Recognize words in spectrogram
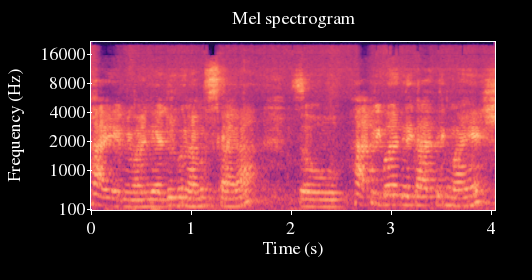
ಹಾಯ್ ಎವ್ರಿವನ್ ಎಲ್ರಿಗೂ ನಮಸ್ಕಾರ. So happy birthday Karthik Mahesh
